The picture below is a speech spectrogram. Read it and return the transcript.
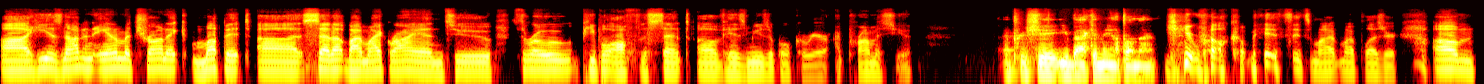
Uh, he is not an animatronic Muppet uh, set up by Mike Ryan to throw people off the scent of his musical career. I promise you. I appreciate you backing me up on that. You're welcome. It's it's my my pleasure. Um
